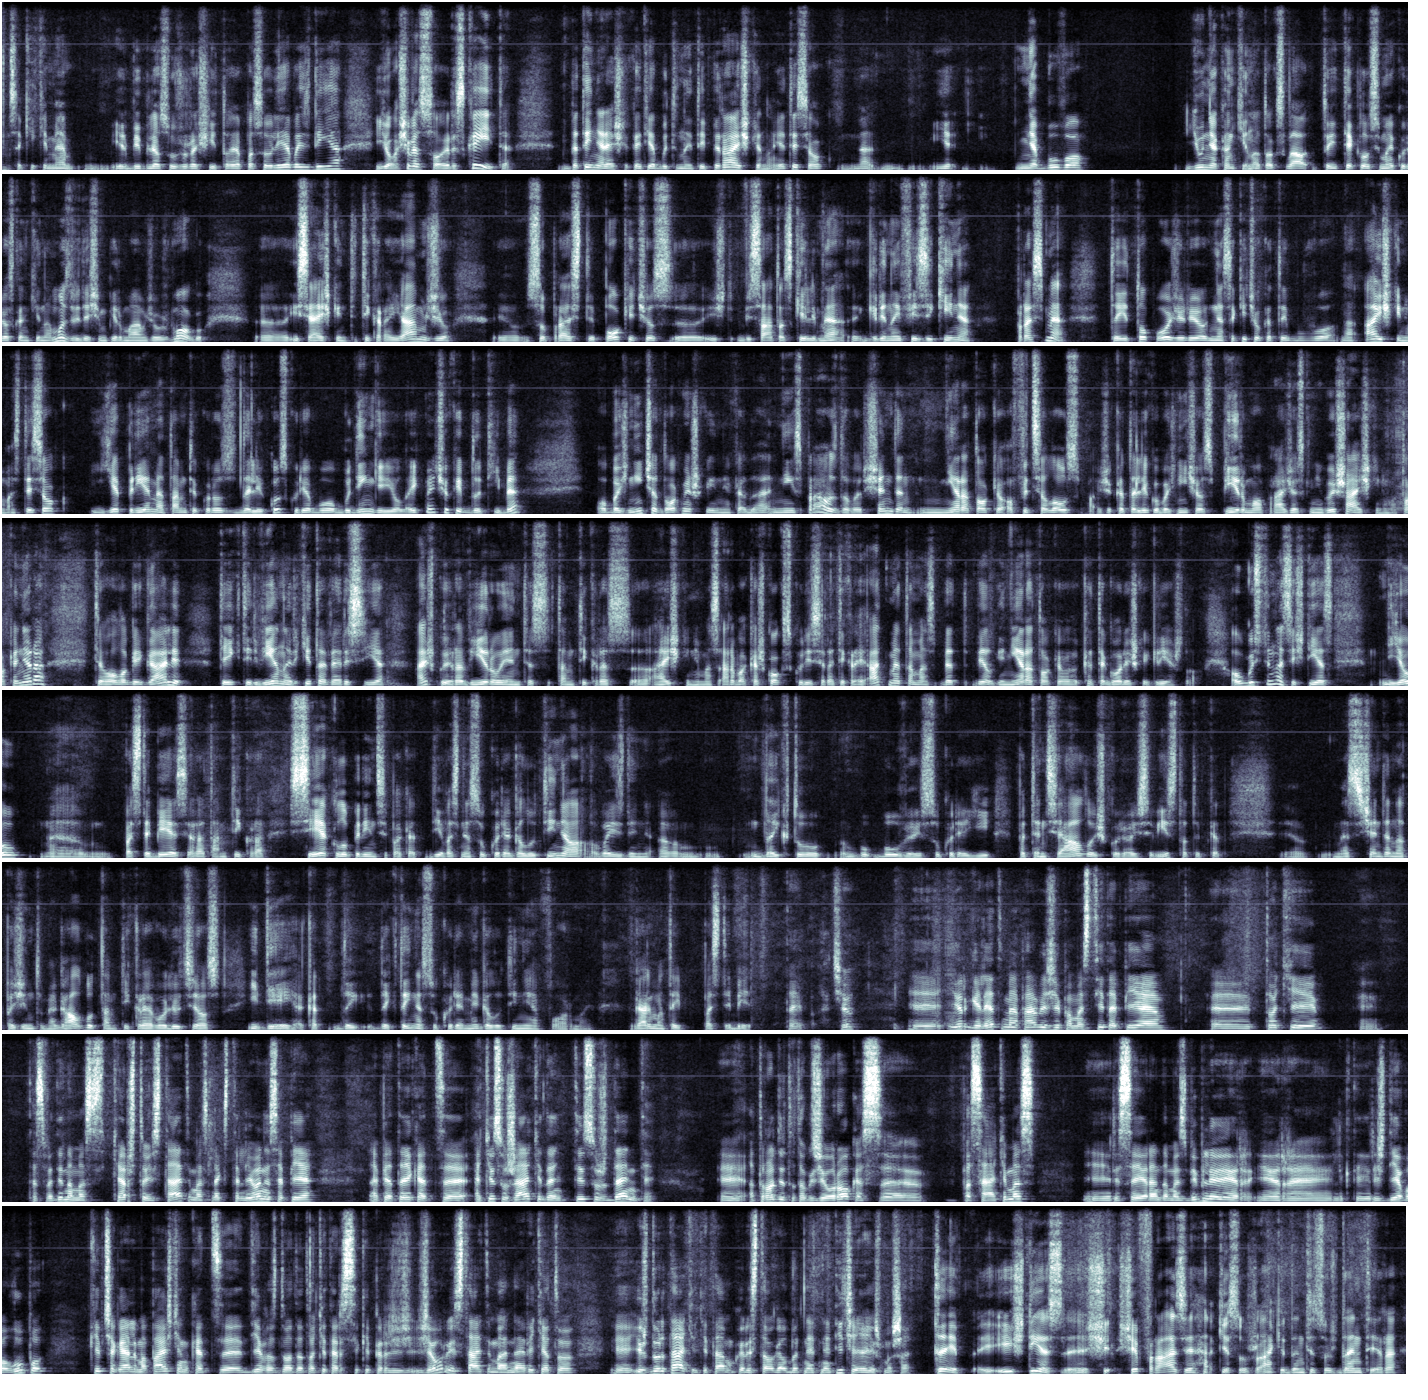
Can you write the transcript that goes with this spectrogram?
sakykime, ir Biblijos užrašytoje pasaulyje vaizdyje, jo švieso ir skaitė. Bet tai nereiškia, kad jie būtinai taip ir aiškino. Jie tiesiog na, jie nebuvo, jų nekankino toks, tai tie klausimai, kurios kankina mus 21 amžiaus žmogų. E, įsiaiškinti tikrąjį amžių, e, suprasti pokyčius e, iš visatos kilme, grinai fizikinė prasme. Tai to požiūriu nesakyčiau, kad tai buvo na, aiškinimas. Tiesiog jie priemė tam tikrus dalykus, kurie buvo būdingi jo laikmečių kaip duotybė, o bažnyčia dogmiškai niekada neįsprausdavo. Ir šiandien nėra tokio oficialaus, pavyzdžiui, katalikų bažnyčios pirmo pradžios knygų išaiškinimo. Tokio nėra. Teologai gali teikti ir vieną, ir kitą versiją. Aišku, yra vyraujantis tam tikras e, aiškinimas arba kažkoks, kuris yra tikrai atmetamas, bet vėlgi nėra tokio kategoriškai griežto. Augustinas iš ties jau e, pastebėjęs yra tam tikrą sėklų principą, kad Dievas nesukuria galutinio vaizdinio e, daiktų buvio, jis sukuria jį potencialų, iš kurio įsivysto, taip kad mes šiandien atpažintume galbūt tam tikrą evoliucijos idėją, kad daiktai nesukūriami galutinėje formoje. Galima tai pastebėti. Taip, ačiū. E, ir galėtume, pavyzdžiui, pamastyti apie e, tokį, e, tas vadinamas keršto įstatymas, lekstalionis, apie, apie tai, kad e, akis už akį, dantis už dantį. E, atrodytų toks žiaurokas e, pasakymas, ir jisai randamas Biblijoje ir, ir liktai ir iš Dievo lūpų. Kaip čia galima paaiškinti, kad Dievas duoda tokį tarsi kaip ir žiaurų įstatymą, ne, reikėtų išdurti akį kitam, kuris tau galbūt net netyčia ją išmuša. Taip, iš ties, ši, ši frazė, akis už akį, dantis už dantį yra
